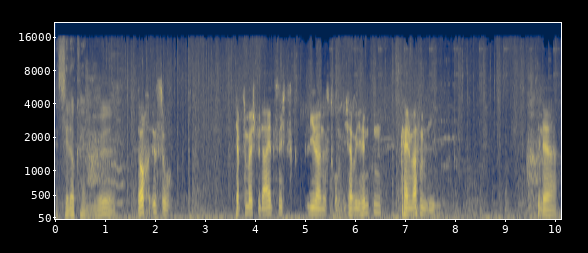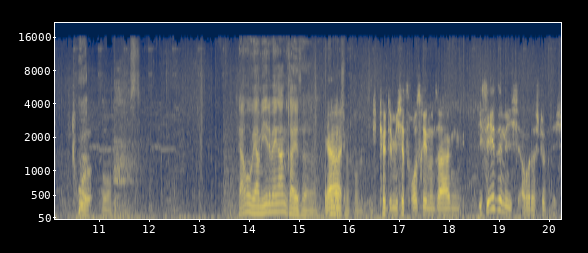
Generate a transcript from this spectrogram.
Erzähl doch keinen Müll. Doch, ist so. Ich habe zum Beispiel da jetzt nichts Lilanes drum. Ich habe hier hinten keine Waffen liegen. In der Truhe. Oh, Mist. Caro, wir haben jede Menge Angreifer. Ja. Ich könnte mich jetzt rausreden und sagen, ich sehe sie nicht, aber das stimmt nicht.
